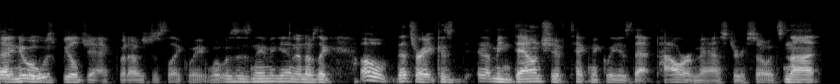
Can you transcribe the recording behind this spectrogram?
I knew it was Wheeljack, but I was just like, wait, what was his name again? And I was like, oh, that's right, because I mean, Downshift technically is that Power Master, so it's not.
